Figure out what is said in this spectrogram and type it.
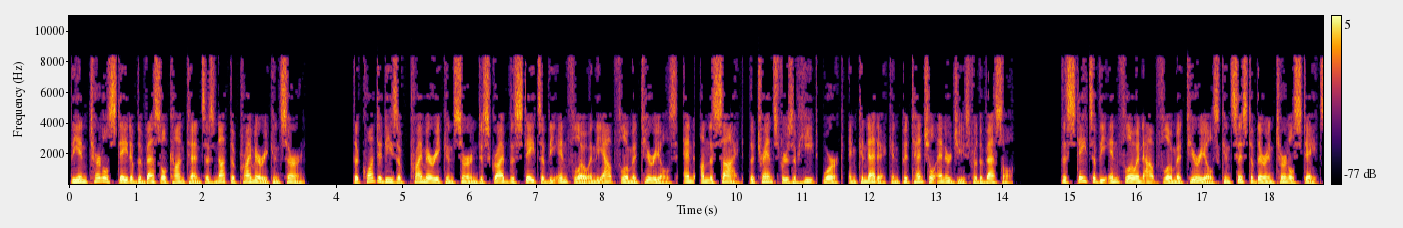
The internal state of the vessel contents is not the primary concern. The quantities of primary concern describe the states of the inflow and the outflow materials, and, on the side, the transfers of heat, work, and kinetic and potential energies for the vessel. The states of the inflow and outflow materials consist of their internal states,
